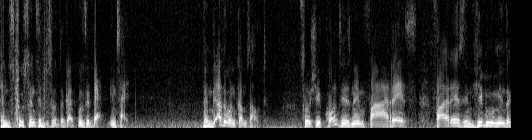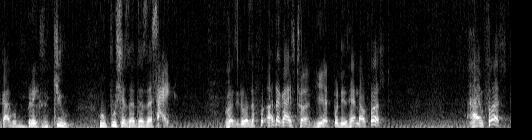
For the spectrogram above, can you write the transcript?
And it's too sensitive, so the guy pulls it back inside. Then the other one comes out. So she calls his name Pharez. Pharez in Hebrew means the guy who breaks the queue, who pushes others aside. Because it was the other guy's turn. He had put his hand out first. I am first.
